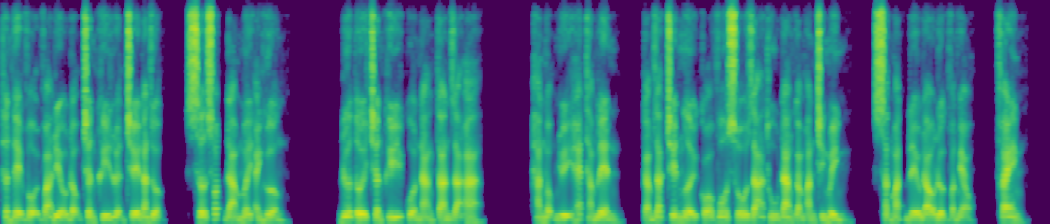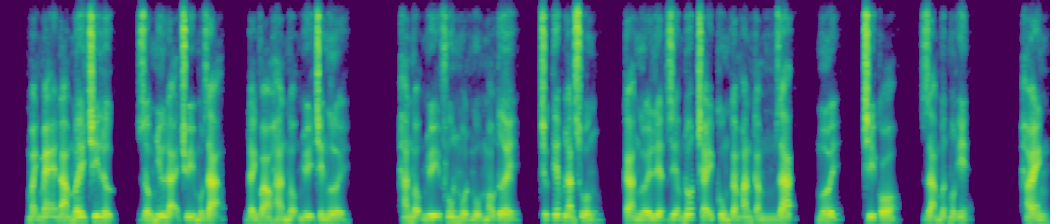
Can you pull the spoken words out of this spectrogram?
Thân thể vội vã điều động chân khí luyện chế đan dược, sơ sót đám mây ảnh hưởng. Đưa tới chân khí của nàng tan giã a hàn mộng nhụy hét thảm lên, cảm giác trên người có vô số dã thú đang gặm ăn chính mình sắc mặt đều đau được và mẹo, phanh. Mạnh mẽ đám mây chi lực, giống như đại trùy một dạng, đánh vào hàn mộng nhụy trên người. Hàn mộng nhụy phun một ngụm máu tươi, trực tiếp lan xuống, cả người liệt diễm đốt cháy cùng gặm ăn cảm giác, mới, chỉ có, giảm bớt một ít. Hai anh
